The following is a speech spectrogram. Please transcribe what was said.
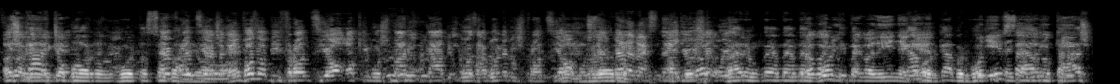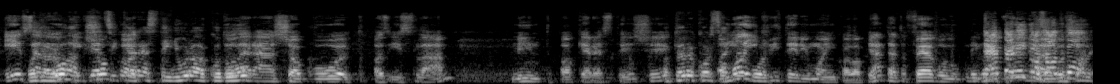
az És a lényege, kártyabarron volt a Nem szobája francia, csak egy vanabi francia, aki most már inkább igazából nem is francia, Na, most nem. beleveszne egy olyan... Várjunk, nem, nem, nem. Volt itt, meg a lényeget, Gábor, Gábor, volt itt egy állítás, hogy a rohadt geci sokkal keresztény uralkodó toleránsabb volt az iszlám, mint a kereszténység. A Törökország a mai volt- kritériumaink alapján, tehát a. De ebben igazad van,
